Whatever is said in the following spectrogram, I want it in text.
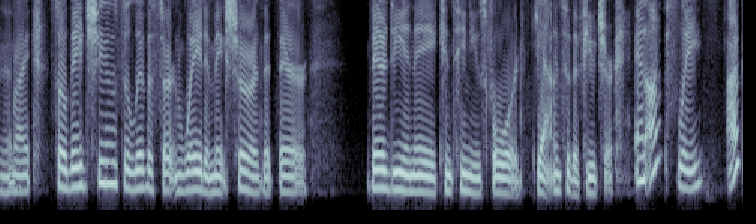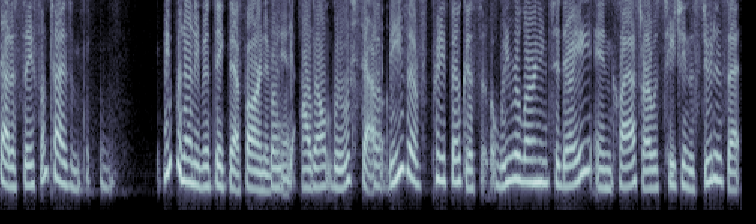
right? So they choose to live a certain way to make sure that their their DNA continues forward Yeah. into the future. And honestly, I've got to say, sometimes people don't even think that far in advance. I don't believe so. Bees are pretty focused. We were learning today in class, or I was teaching the students that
